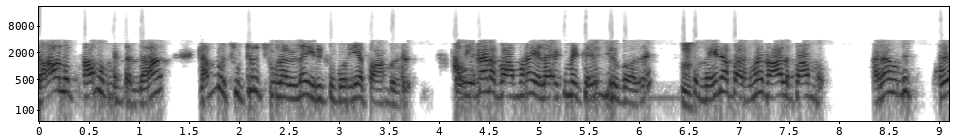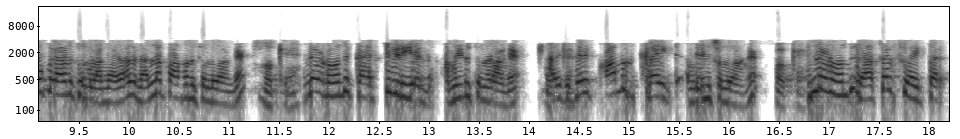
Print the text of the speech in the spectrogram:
நாலு பாம்பு மட்டும்தான் நம்ம சுற்றுச்சூழல்ல இருக்கக்கூடிய பாம்புகள். அது. என்னென்ன பாம்புனா எல்லாருக்குமே தெரிஞ்சிருக்கும் அது. மெயினா பார்க்கும்போது நாலு பாம்பு. அதான் வந்து கோபுரான்னு சொல்லுவாங்க. அதாவது நல்ல பாம்புன்னு சொல்லுவாங்க. ஓகே. இன்னொன்னு வந்து கச்சிவிரியன் அப்படின்னு சொல்லுவாங்க. அதுக்கு பேர் காமன் கிரைட் அப்படின்னு சொல்லுவாங்க. ஓகே. இன்னொன்னு வந்து ரசல்ஸ் வைப்பர்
